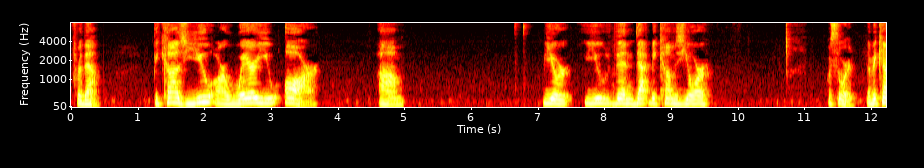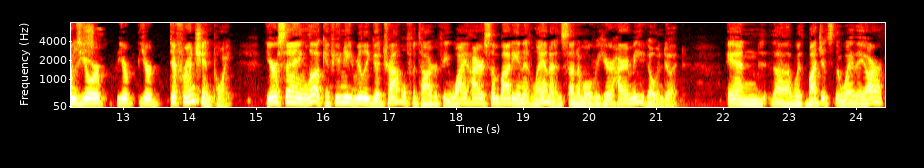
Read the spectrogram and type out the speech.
for them because you are where you are. Um, you're you then that becomes your what's the word that becomes your your your differentiation point you're saying look if you need really good travel photography why hire somebody in atlanta and send them over here hire me to go and do it and uh, with budgets the way they are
